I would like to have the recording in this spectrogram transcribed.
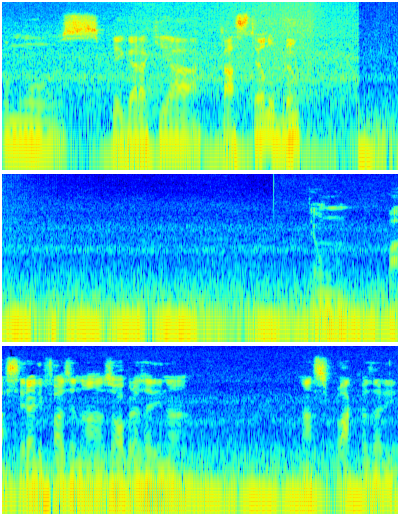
Vamos pegar aqui a Castelo Branco. Tem um parceiro ali fazendo as obras ali na, nas placas ali.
